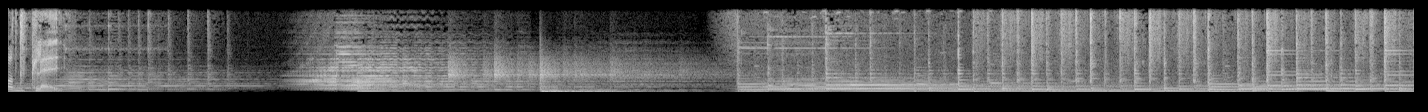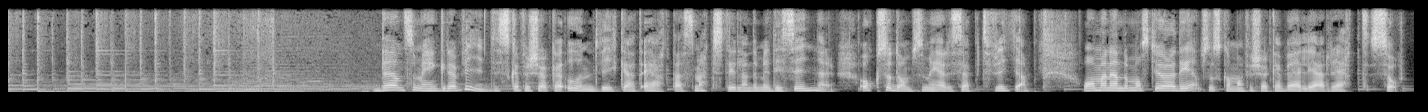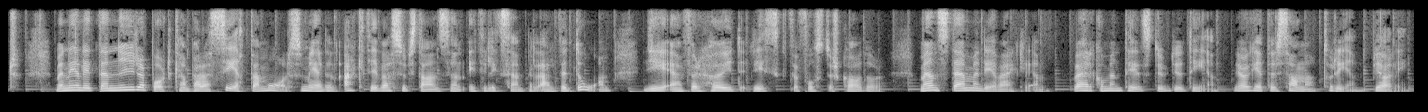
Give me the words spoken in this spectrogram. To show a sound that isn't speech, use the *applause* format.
Podplay. Den som är gravid ska försöka undvika att äta smärtstillande mediciner, också de som är receptfria. Och om man ändå måste göra det så ska man försöka välja rätt sort. Men enligt en ny rapport kan paracetamol, som är den aktiva substansen i till exempel Alvedon, ge en förhöjd risk för fosterskador. Men stämmer det verkligen? Välkommen till Studio DN. Jag heter Sanna Thorén Björling.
